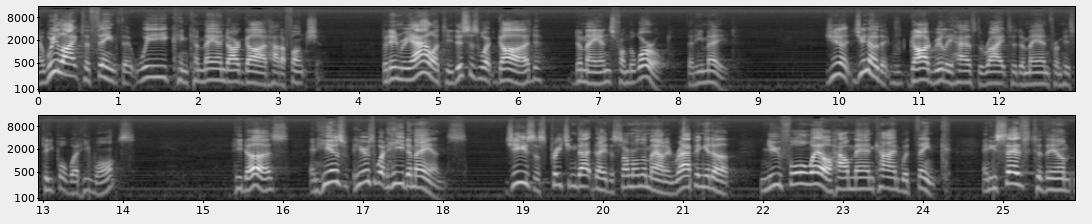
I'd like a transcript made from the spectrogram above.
Now, we like to think that we can command our God how to function. But in reality, this is what God demands from the world that He made. Do you, know, you know that God really has the right to demand from His people what He wants? He does. And here's, here's what He demands Jesus, preaching that day, the Sermon on the Mount, and wrapping it up, knew full well how mankind would think. And He says to them,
